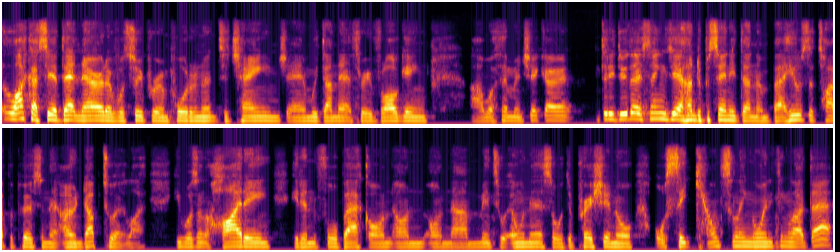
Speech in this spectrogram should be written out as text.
like I said, that narrative was super important to change, and we've done that through vlogging uh, with him and Chico did he do those things? Yeah, hundred percent. He done them, but he was the type of person that owned up to it. Like he wasn't hiding. He didn't fall back on on on um, mental illness or depression or or seek counseling or anything like that.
